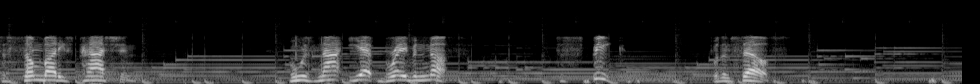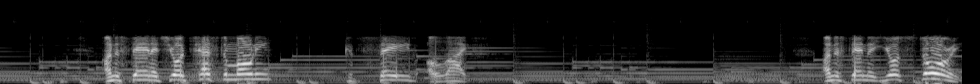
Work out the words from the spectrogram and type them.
to somebody's passion who is not yet brave enough to speak for themselves. Understand that your testimony could save a life. Understand that your story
